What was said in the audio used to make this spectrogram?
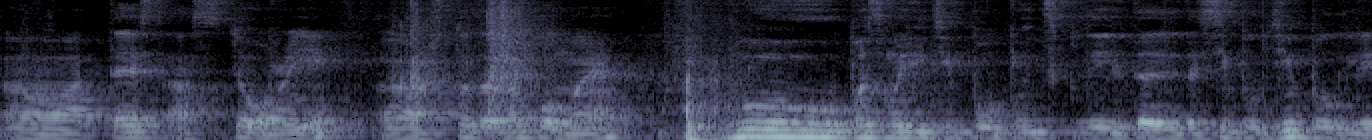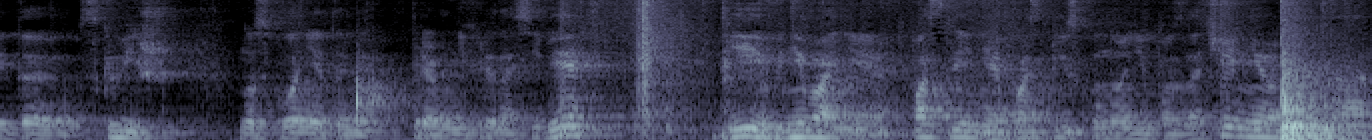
А, тест о story. А, Что-то знакомое. О, посмотрите, Pop это, это Simple Dimple или это Squish, но с планетами. Прям ни хрена себе. И, внимание, последняя по списку, но не по значению, это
